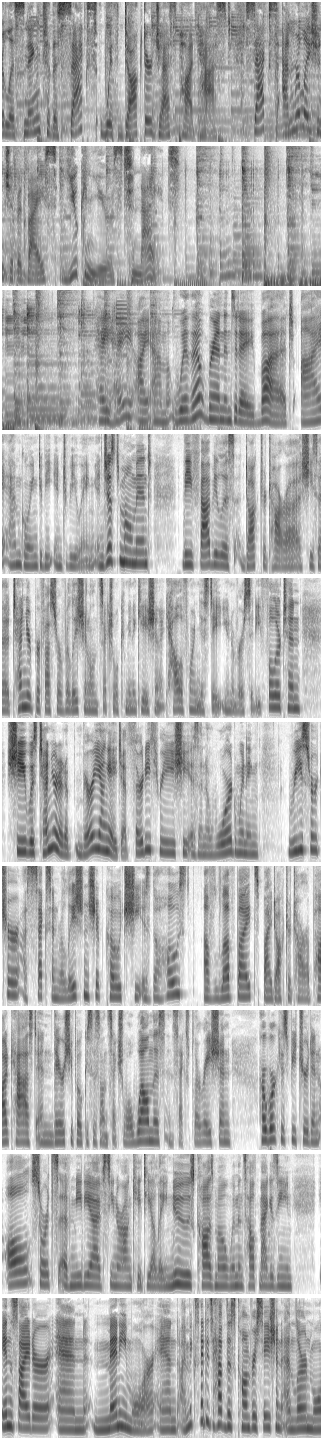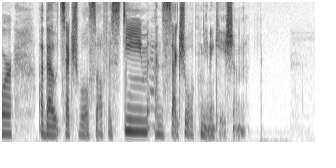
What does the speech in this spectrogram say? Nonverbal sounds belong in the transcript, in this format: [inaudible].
You're listening to the Sex with Dr. Jess podcast. Sex and relationship advice you can use tonight. Hey, hey, I am without Brandon today, but I am going to be interviewing in just a moment the fabulous Dr. Tara. She's a tenured professor of relational and sexual communication at California State University, Fullerton. She was tenured at a very young age. At 33, she is an award winning researcher, a sex and relationship coach. She is the host of Luvbites by Dr. Tara podcast, and there she focuses on sexual wellness and sexploration. Her work is featured in all sorts of media. I've seen her on KTLA News, Cosmo, Women's Health Magazine, Insider, and many more. And I'm excited to have this conversation and learn more about sexual self esteem and sexual communication.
